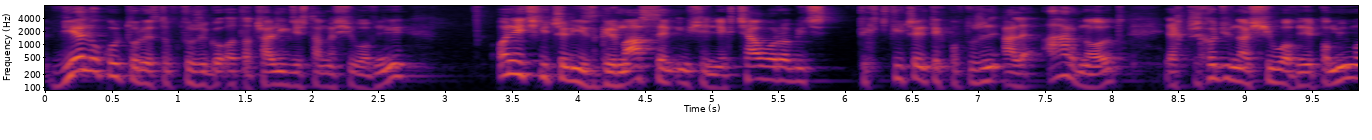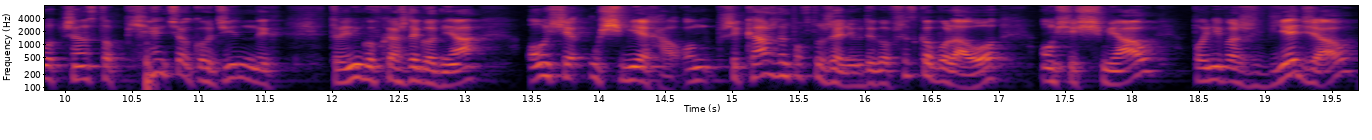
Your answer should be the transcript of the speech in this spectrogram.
Wielu kulturystów, którzy go otaczali gdzieś tam na siłowni, oni ćwiczyli z grymasem, im się nie chciało robić tych ćwiczeń, tych powtórzeń, ale Arnold, jak przychodził na siłownię, pomimo często pięciogodzinnych treningów każdego dnia, on się uśmiechał. On przy każdym powtórzeniu, gdy go wszystko bolało, on się śmiał, ponieważ wiedział,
